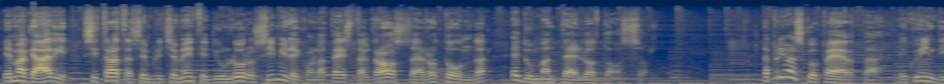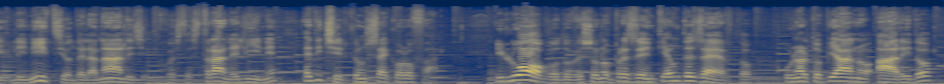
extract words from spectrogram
e magari si tratta semplicemente di un loro simile con la testa grossa e rotonda ed un mantello addosso. La prima scoperta e quindi l'inizio dell'analisi di queste strane linee è di circa un secolo fa. Il luogo dove sono presenti è un deserto, un altopiano arido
